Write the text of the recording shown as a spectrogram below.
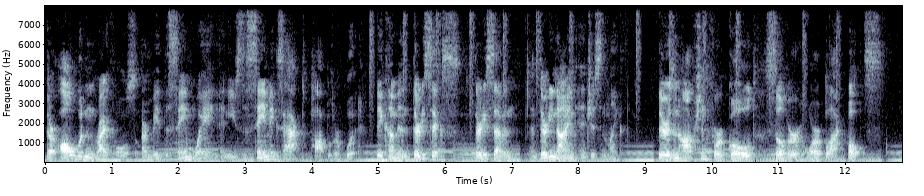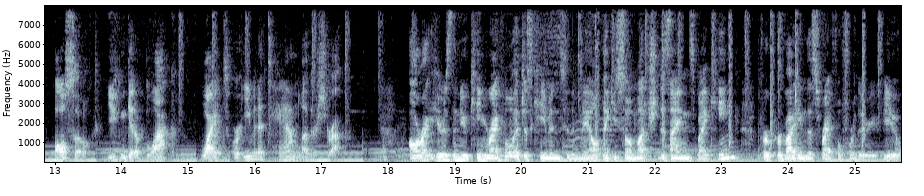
They're all wooden rifles, are made the same way, and use the same exact poplar wood. They come in 36, 37, and 39 inches in length. There is an option for gold, silver, or black bolts. Also, you can get a black, white, or even a tan leather strap. All right, here's the new King rifle. It just came into the mail. Thank you so much, Designs by King for providing this rifle for the review.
